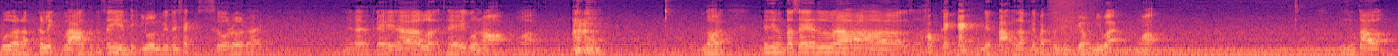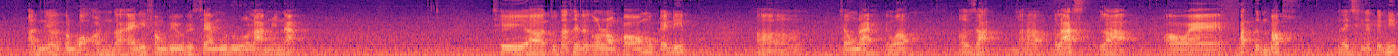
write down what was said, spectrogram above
vừa là click vào thì nó sẽ hiển thị luôn cái danh sách sale order đấy. Đấy là cái ờ, lợi thế của nó. Đúng không ạ? Rồi, thế thì chúng ta sẽ là học cái cách để tạo ra cái button kiểu như vậy, đúng không ạ? Thì chúng ta ấn cái con bọ chúng ta edit from view để xem module nó làm như nào. Thì uh, chúng ta thấy nó có nó có một cái div uh, à, trong này đúng không? Ở dạng à, uh, class là OE button box. Đấy chính là cái div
